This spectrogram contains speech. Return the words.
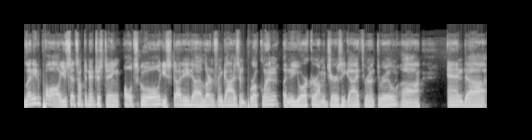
Lenny DePaul, you said something interesting. Old school. You studied, uh, learned from guys in Brooklyn, a New Yorker. I'm a Jersey guy through and through. Uh, and uh,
